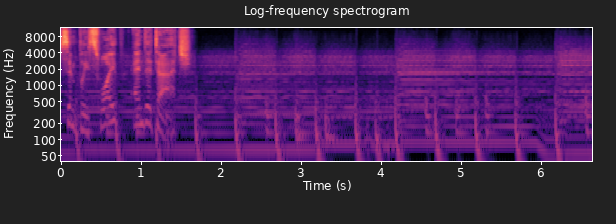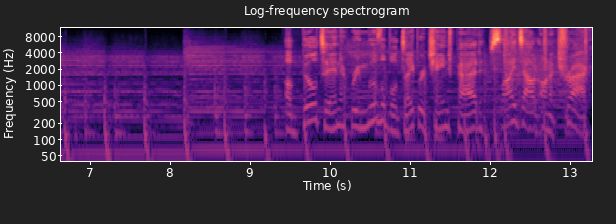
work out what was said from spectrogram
Simply swipe and detach. A built-in, removable diaper change pad slides out on a track,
